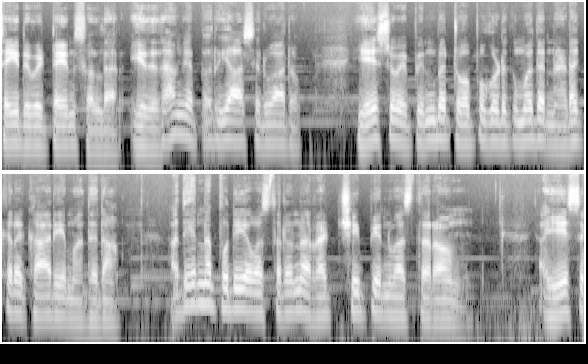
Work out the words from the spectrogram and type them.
செய்து விட்டேன்னு சொல்கிறார் இதுதாங்க பெரிய ஆசிர்வாதம். இயேசுவை பின்பற்றி ஒப்பு கொடுக்கும்போது நடக்கிற காரியம் அதுதான். அது என்ன புதிய வஸ்திரம்னா ரட்சிப்பின் வஸ்திரம். இயேசு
